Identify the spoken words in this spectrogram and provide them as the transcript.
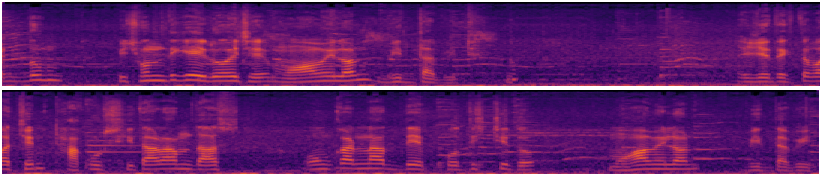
একদম পিছন দিকেই রয়েছে মহামিলন বিদ্যাপীঠ। এই যে দেখতে পাচ্ছেন, ঠাকুর সীতারাম দাস ওঙ্কারনাথ দেব প্রতিষ্ঠিত মহামিলন বিদ্যাপীঠ।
